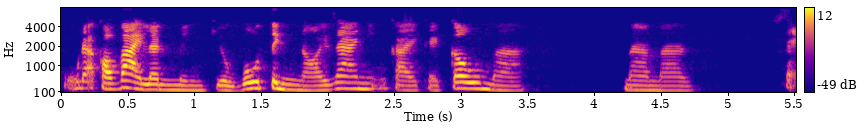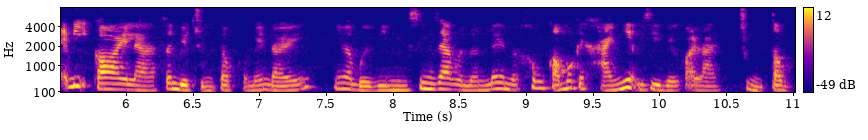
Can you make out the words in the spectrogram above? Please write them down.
cũng đã có vài lần mình kiểu vô tình nói ra những cái cái câu mà mà mà sẽ bị coi là phân biệt chủng tộc ở bên đấy. Nhưng mà bởi vì mình sinh ra và lớn lên và không có một cái khái niệm gì về gọi là chủng tộc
